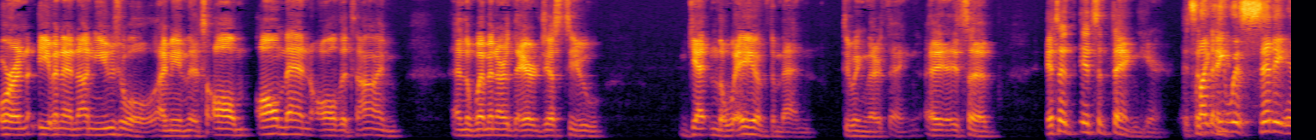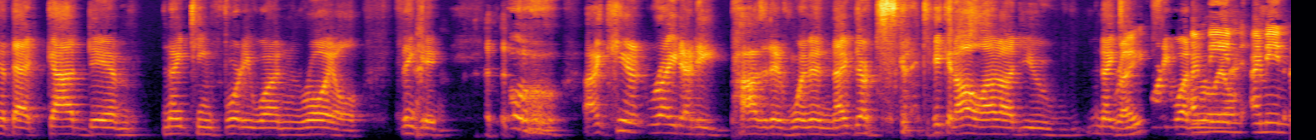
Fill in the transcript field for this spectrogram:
an, even an unusual. I mean, it's all all men all the time, and the women are there just to get in the way of the men doing their thing. It's a it's a it's a thing here. It's a like he was sitting at that goddamn 1941 Royal thinking, oh, I can't write any positive women. I, they're just going to take it all out on you, 1941 I mean, I mean,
